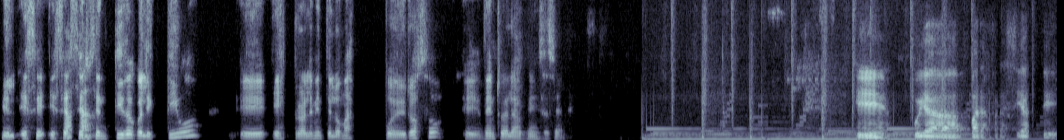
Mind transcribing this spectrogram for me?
ese, ese hacer sentido colectivo eh, es probablemente lo más poderoso dentro de las organizaciones. voy a parafrasearte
